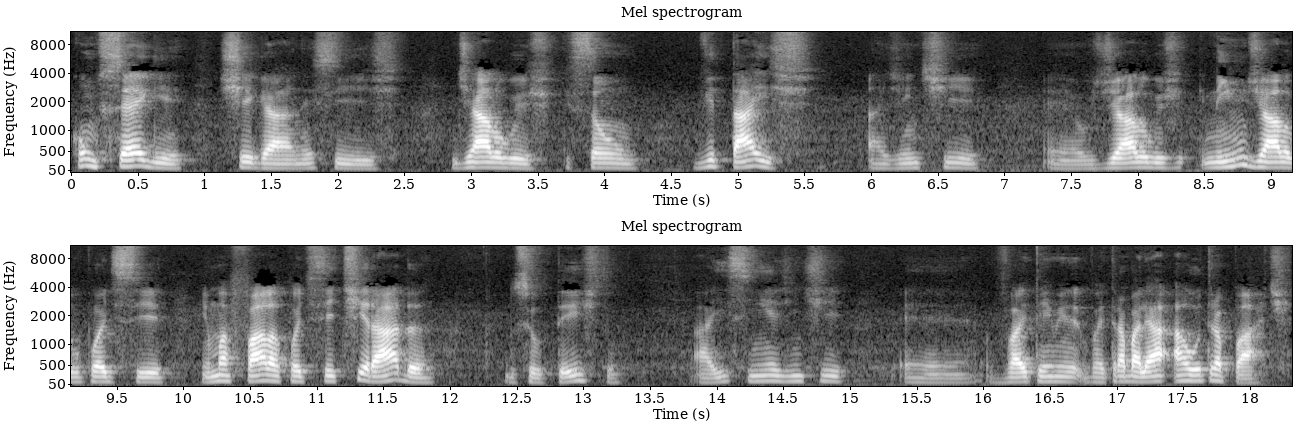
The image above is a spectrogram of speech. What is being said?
consegue chegar nesses diálogos que são vitais, a gente é, os diálogos, nenhum diálogo pode ser, nenhuma fala pode ser tirada do seu texto, aí sim a gente é, vai, ter, vai trabalhar a outra parte.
